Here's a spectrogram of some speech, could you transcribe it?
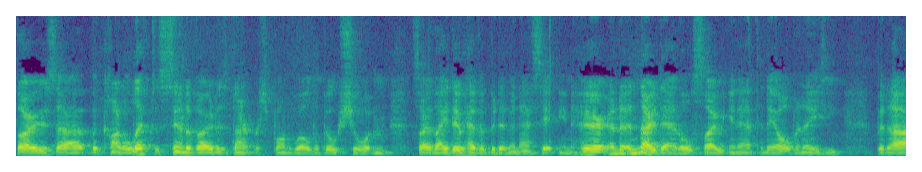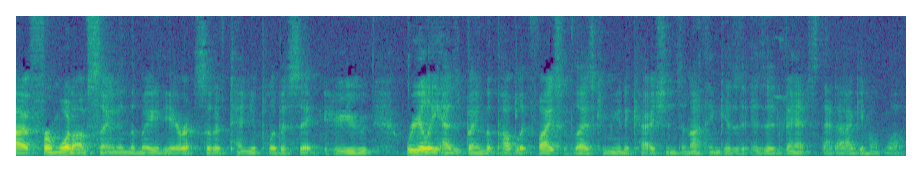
Those uh, the kind of leftist centre voters don't respond well to Bill Shorten, so they do have a bit of an asset in her, and, and no doubt also in Anthony Albanese. But uh, from what I've seen in the media, it's sort of Tanya Plibersek who really has been the public face of those communications and I think has, has advanced that argument well.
